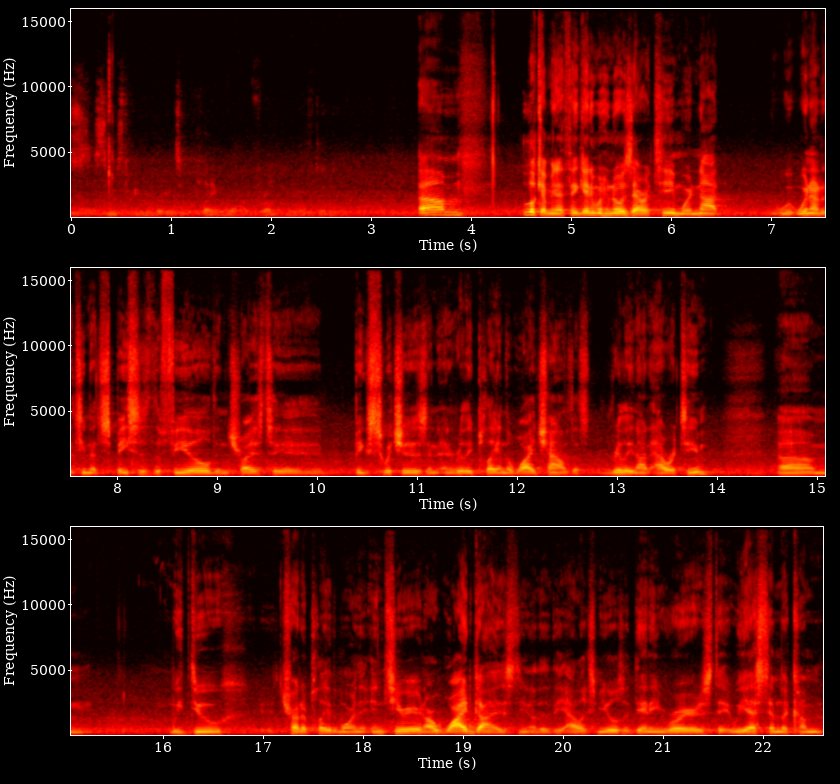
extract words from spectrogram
seems to be reverting to playing more up front more often? Um, look, I mean, I think anyone who knows our team, we're not we're not a team that spaces the field and tries to big switches and, and really play in the wide channels. That's really not our team. Um, we do try to play more in the interior, and our wide guys, you know, the, the Alex Muyls, the Danny Royers, they, we asked them to come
